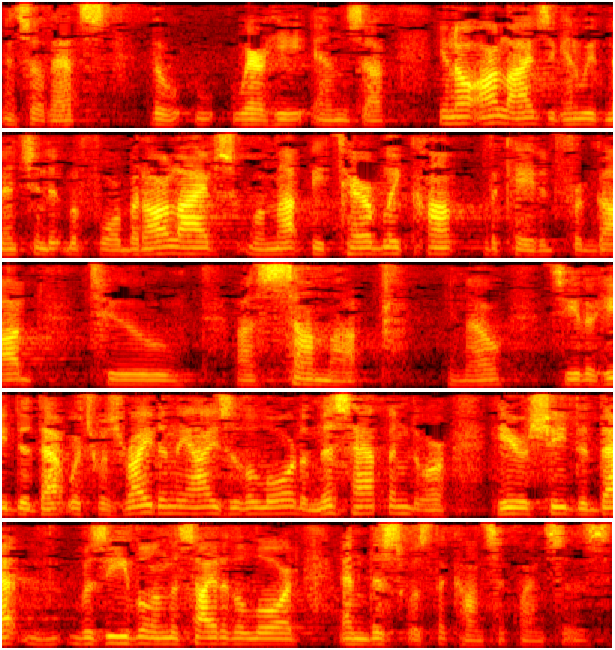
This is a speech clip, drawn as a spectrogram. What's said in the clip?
And so that's the, where he ends up. You know, our lives, again, we've mentioned it before, but our lives will not be terribly complicated for God to uh, sum up. You know, it's either he did that which was right in the eyes of the Lord and this happened, or he or she did that was evil in the sight of the Lord and this was the consequences.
